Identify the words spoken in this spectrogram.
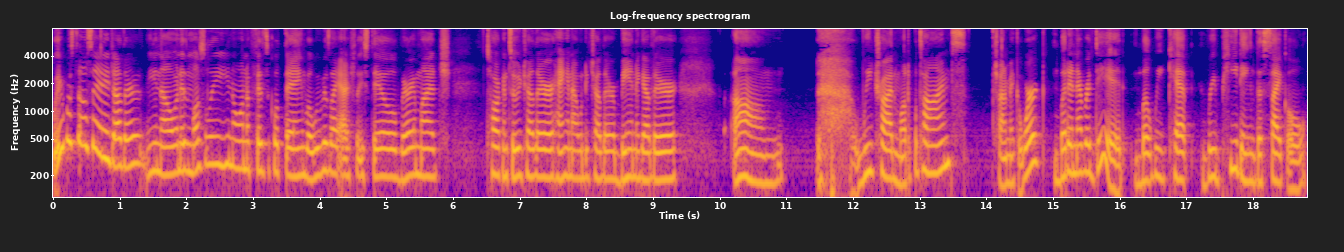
we were still seeing each other, you know, and it's mostly, you know, on a physical thing, but we was like actually still very much talking to each other, hanging out with each other, being together. Um we tried multiple times trying to make it work, but it never did. But we kept repeating the cycle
